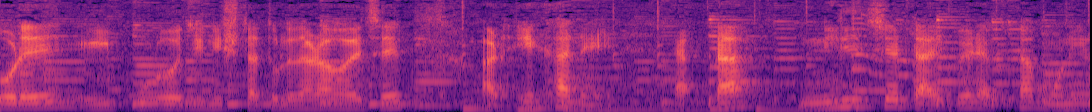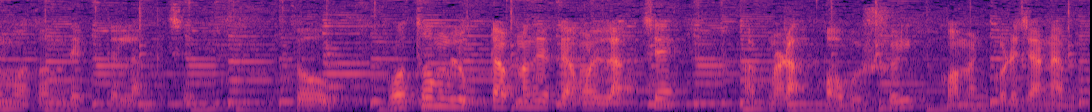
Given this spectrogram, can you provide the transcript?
করে এই পুরো জিনিসটা তুলে ধরা হয়েছে। আর এখানে একটা নীলচে টাইপের একটা মনির মতন দেখতে লাগছে। তো প্রথম লুকটা আপনাদের কেমন লাগছে, আপনারা অবশ্যই কমেন্ট করে জানাবেন।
